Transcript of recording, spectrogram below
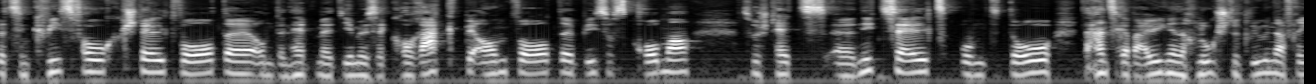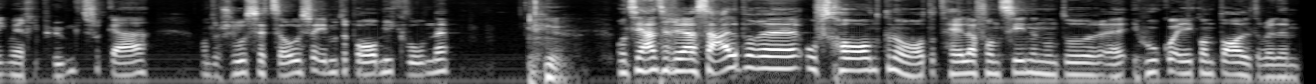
Dort sind Quizfragen gestellt worden und dann hat man die müssen korrekt beantworten, bis aufs Komma. Sonst hat es äh, nicht zählt. Und da, da haben sie, glaube ich, auch nach Lust und Laune einfach irgendwelche Punkte vergeben. Und am Schluss hat es auch so immer der Promi gewonnen. Und sie haben sich ja selber äh, aufs Korn genommen, oder? Die Hella von Sinnen und der, äh, Hugo Egon Balder, weil, ähm,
